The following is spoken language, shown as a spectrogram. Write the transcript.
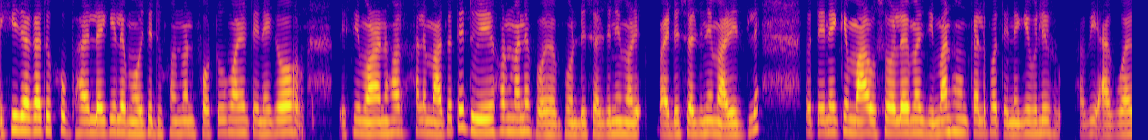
এইখিনি জেগাটো খুব ভালো লাগিলে। মই যে দুখনমান ফটো মাৰিম তেনেকৈও বেছি মৰা নহ'ল। খালি মাজতে দুই এখন মানে ভণ্টি ছোৱালীজনী মাৰি, বাইদেউ ছোৱালীজনী মাৰি দিলে। তো তেনেকৈ মাৰ ওচৰলৈ মানে যিমান সোনকালে পাওঁ তেনেকৈ বুলি ভাবি আগুৱাই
